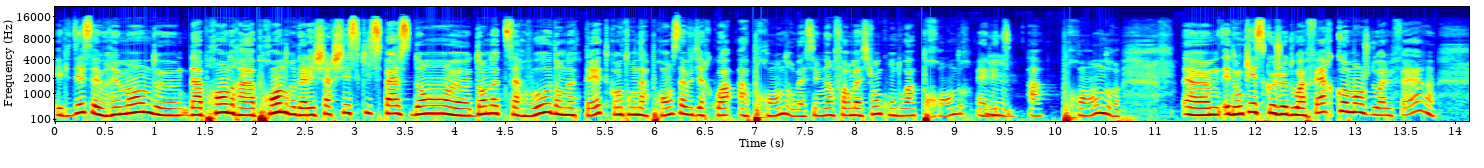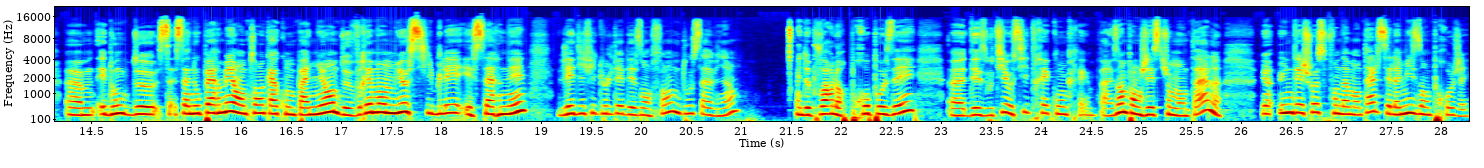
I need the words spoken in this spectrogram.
Et l'idée, c'est vraiment d'apprendre à apprendre, d'aller chercher ce qui se passe dans, dans notre cerveau, dans notre tête. Quand on apprend, ça veut dire quoi? Apprendre. Bah, c'est une information qu'on doit prendre. Elle est hmm. à prendre. Euh, et donc, qu'est-ce que je dois faire? Comment je dois le faire? Euh, Et donc, ça, nous permet en tant qu'accompagnant de vraiment mieux cibler et cerner les difficultés des enfants, d'où ça vient et de pouvoir leur proposer euh, des outils aussi très concrets. Par exemple, en gestion mentale, une des choses fondamentales, c'est la mise en projet.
